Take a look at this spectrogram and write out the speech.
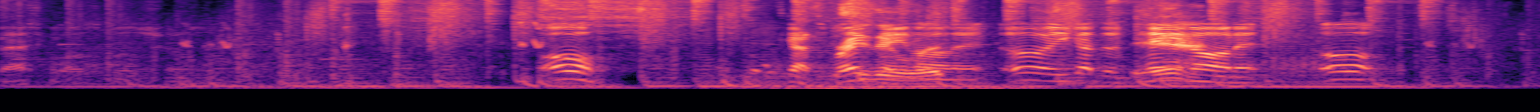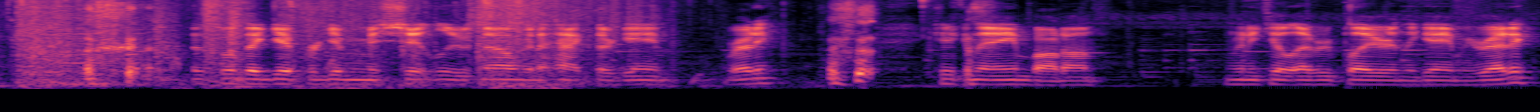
Basketball is bullshit. Oh! It's got spray paint on it. Oh, you got the paint Yeah. on it. Oh! That's what they get for giving me shit loot. Now I'm gonna hack their game. Ready? Kicking the aimbot on. I'm gonna kill every player in the game. You ready?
